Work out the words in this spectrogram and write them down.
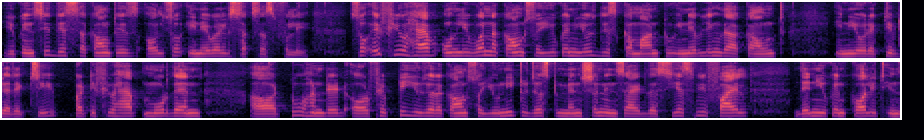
You can see this account is also enabled successfully so if you have only one account, so you can use this command to enabling the account in your Active Directory. But if you have more than uh, 200 or 50 user accounts, so you need to just mention inside the CSV file, then you can call it in,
